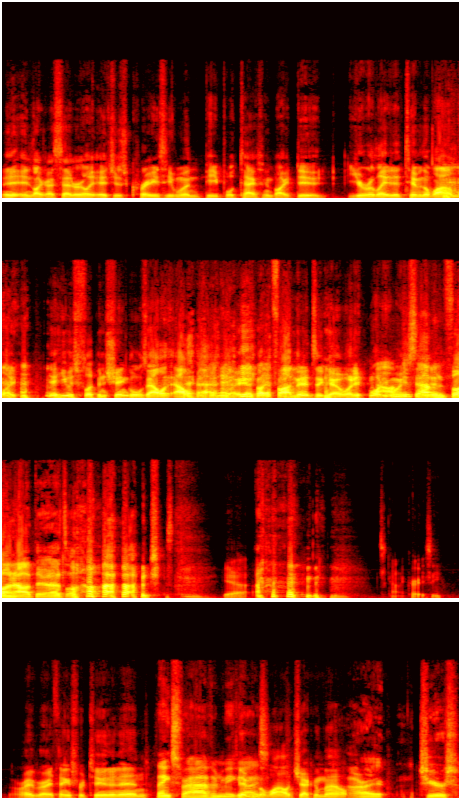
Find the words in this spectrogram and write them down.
and and like I said earlier, it's just crazy when people text me like, "Dude, you're related to Tim in the Wild." I'm like, "Yeah, he was flipping shingles out out back, like, like five minutes ago." What do you, what do you I'm want me just say? having fun out there. That's all. just, yeah, it's kind of crazy. All right, Barry. Thanks for tuning in. Thanks for having me, guys. Tim in the Wild. Check him out. All right, cheers.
